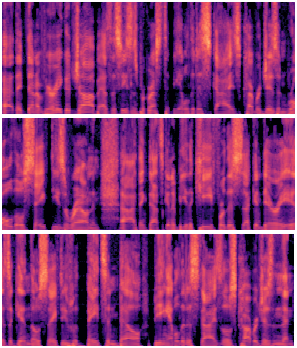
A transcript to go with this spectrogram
uh, they've done a very good job as the season's progressed to be able to disguise coverages and roll those safeties around and uh, I think that's going to be the key for this secondary is again those safeties with Bates and Bell being able to disguise those coverages and then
